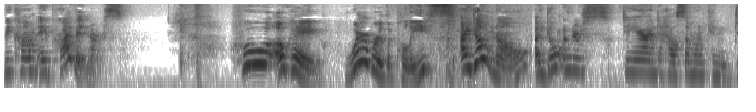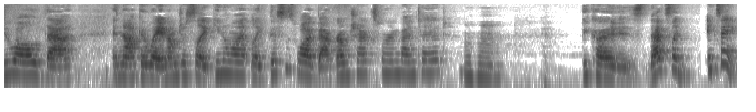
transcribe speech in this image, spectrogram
become a private nurse. Who? Okay, where were the police? I don't know. I don't understand how someone can do all of that and not get away. And I'm just like, you know what? Like, this is why background checks were invented Mm-hmm. Because that's like insane.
